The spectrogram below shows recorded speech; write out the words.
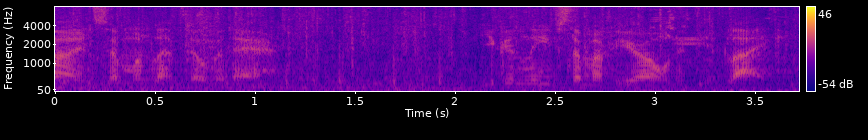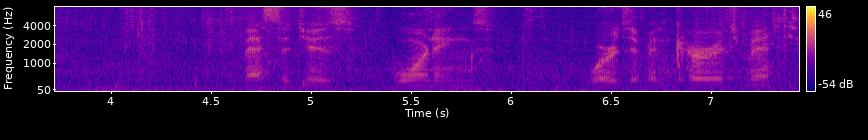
sign someone left over there? You can leave some of your own if you'd like. Messages, warnings, words of encouragement,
